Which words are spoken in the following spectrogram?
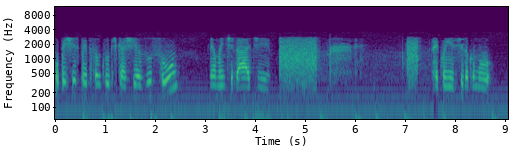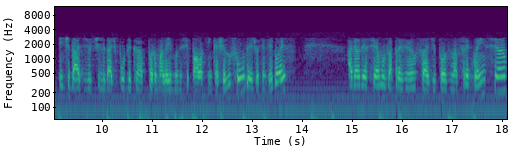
O PX Paypson Clube de Caxias do Sul é uma entidade reconhecida como entidade de utilidade pública por uma lei municipal aqui em Caxias do Sul, desde 82. Agradecemos a presença de todos na frequência.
